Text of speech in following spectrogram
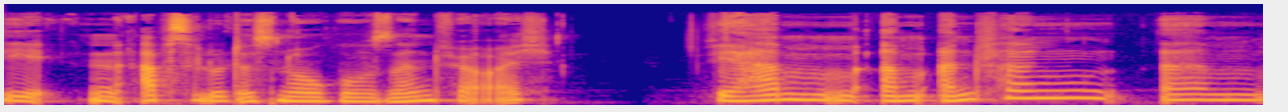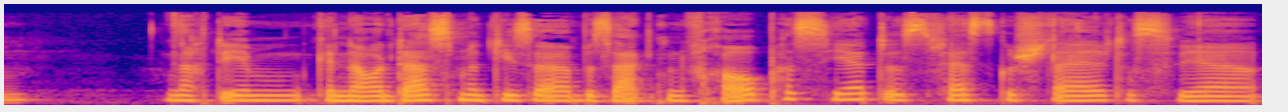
die ein absolutes No-Go sind für euch? Wir haben am Anfang, ähm, nachdem genau das mit dieser besagten Frau passiert ist, festgestellt, dass wir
